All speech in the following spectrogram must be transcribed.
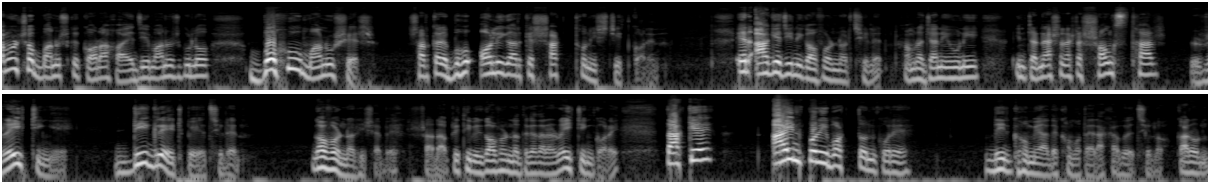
এমন সব মানুষকে করা হয় যে মানুষগুলো বহু মানুষের সরকারের বহু অলিগারকে স্বার্থ নিশ্চিত করেন। এর আগে যিনি গভর্নর ছিলেন, আমরা জানি উনি ইন্টারন্যাশনাল একটা সংস্থার রেটিংয়ে ডিগ্রেড পেয়েছিলেন গভর্নর হিসাবে। সারা পৃথিবীর গভর্নরদেরকে তারা রেটিং করে। তাকে আইন পরিবর্তন করে দীর্ঘমেয়াদে ক্ষমতায় রাখা হয়েছিল। কারণ,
